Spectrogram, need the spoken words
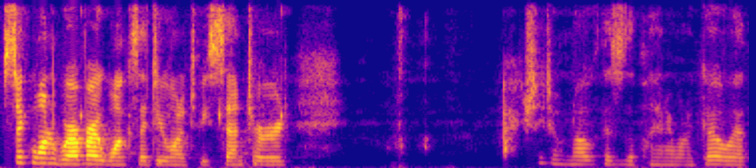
stick one wherever I want because I do want it to be centered. I actually don't know if this is the plan I want to go with.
